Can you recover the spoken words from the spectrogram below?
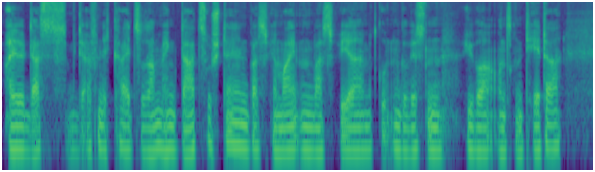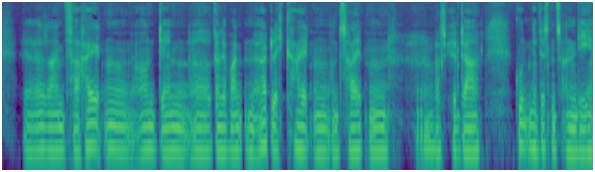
all das mit der Öffentlichkeit zusammenhängt darzustellen, was wir meinten, was wir mit gutem Gewissen über unseren Täter, äh, seinem Verhalten und den äh, relevanten Örtlichkeiten und Zeiten, äh, was wir da guten Gewissens an die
